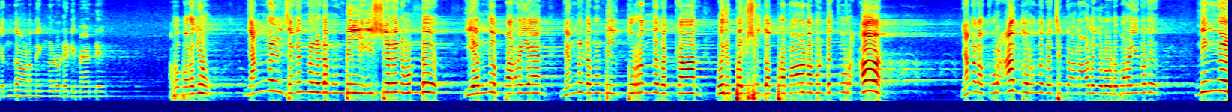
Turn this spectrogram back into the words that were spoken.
എന്താണ് നിങ്ങളുടെ ഡിമാൻഡ് അപ്പൊ പറഞ്ഞു ഞങ്ങൾ ജനങ്ങളുടെ മുമ്പിൽ ഈശ്വരനുണ്ട് എന്ന് പറയാൻ ഞങ്ങളുടെ മുമ്പിൽ തുറന്നു വെക്കാൻ ഒരു പരിശുദ്ധ പ്രമാണമുണ്ട് ഖുർആൻ. ഞങ്ങളെ ഖുർആൻ തുറന്നു വെച്ചിട്ടാണ് ആളുകളോട് പറയുന്നത്. നിങ്ങൾ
